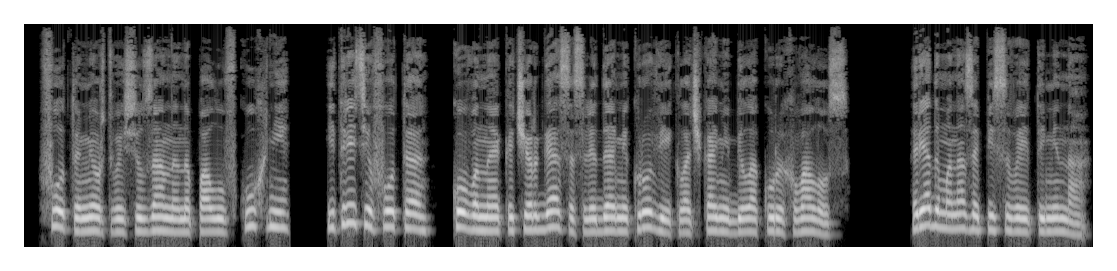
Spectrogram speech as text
— фото мертвой Сюзанны на полу в кухне, и третье фото — кованая кочерга со следами крови и клочками белокурых волос. Рядом она записывает имена.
